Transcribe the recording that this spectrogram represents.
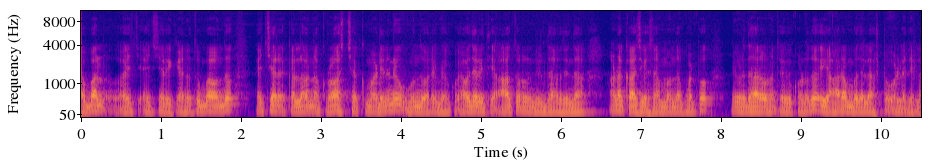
ಡಬಲ್ ಎಚ್ಚರಿಕೆ ಅಂದರೆ ತುಂಬ ಒಂದು ಎಚ್ಚರಿಕೆಲ್ಲವನ್ನು ಕ್ರಾಸ್ ಚೆಕ್ ಮಾಡಿನೇ ನೀವು ಮುಂದುವರಿಬೇಕು. ಯಾವುದೇ ರೀತಿ ಆತುರ ನಿರ್ಧಾರದಿಂದ ಹಣಕಾಸಿಗೆ ಸಂಬಂಧಪಟ್ಟು ನಿರ್ಧಾರವನ್ನು ತೆಗೆದುಕೊಳ್ಳೋದು ಈ ಆರಂಭದಲ್ಲಿ ಅಷ್ಟು ಒಳ್ಳೆಯದಿಲ್ಲ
